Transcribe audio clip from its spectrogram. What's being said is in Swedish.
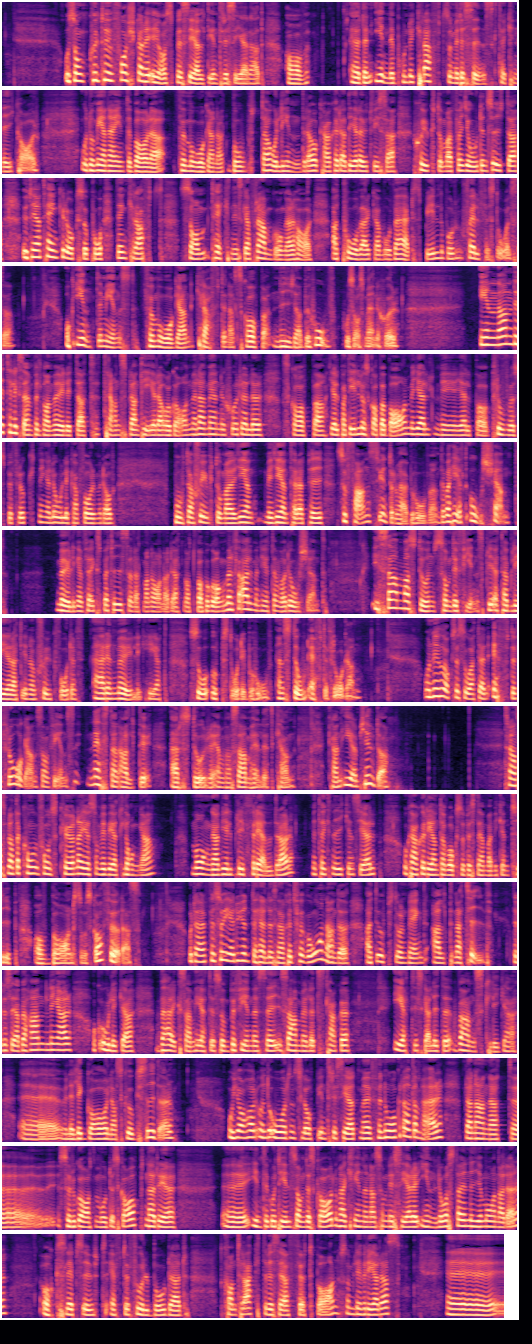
Och som kulturforskare är jag speciellt intresserad av eh, den inneboende kraft som medicinsk teknik har. Och då menar jag inte bara förmågan att bota och lindra och kanske radera ut vissa sjukdomar från jordens yta, utan jag tänker också på den kraft som tekniska framgångar har att påverka vår världsbild, vår självförståelse. Och inte minst förmågan, kraften att skapa nya behov hos oss människor. Innan det till exempel var möjligt att transplantera organ mellan människor eller skapa, hjälpa till att skapa barn med hjälp, med hjälp av provrörsbefruktning eller olika former av bota sjukdomar gen, med genterapi så fanns ju inte de här behoven. Det var helt okänt. Möjligen för expertisen att man anade att något var på gång, men för allmänheten var det okänt. I samma stund som det finns, blir etablerat inom sjukvården, är en möjlighet, så uppstår det behov, en stor efterfrågan. Och nu är det också så att den efterfrågan som finns nästan alltid är större än vad samhället kan, kan erbjuda. Transplantationsköerna är som vi vet långa. Många vill bli föräldrar med teknikens hjälp och kanske rent av också bestämma vilken typ av barn som ska födas. Och därför så är det ju inte heller särskilt förvånande att det uppstår en mängd alternativ det vill säga behandlingar och olika verksamheter som befinner sig i samhällets kanske etiska, lite vanskliga eh, eller legala skuggsidor. Och jag har under årens lopp intresserat mig för några av de här, bland annat eh, surrogatmoderskap när det eh, inte går till som det ska. De här kvinnorna som ni ser är inlåsta i nio månader och släpps ut efter fullbordad kontrakt, det vill säga fött barn som levereras Eh,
